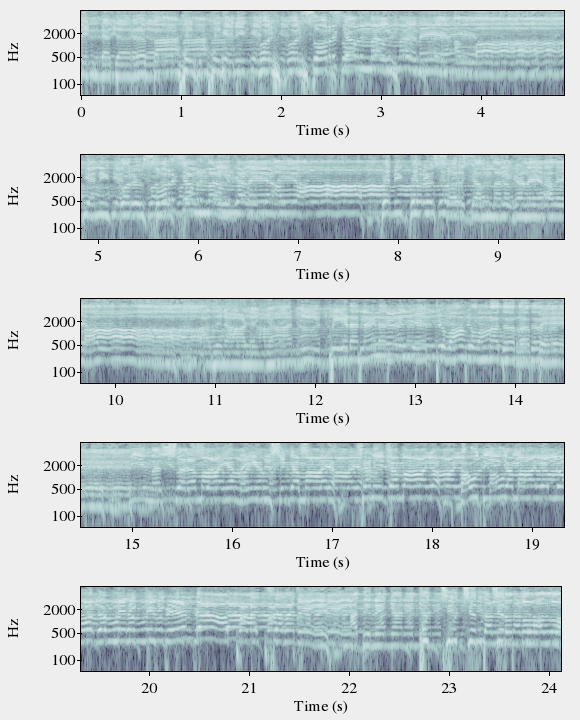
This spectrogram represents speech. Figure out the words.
നിന്റെ ദർബാറിൽ എനിക്കൊരു സ്വർഗം നൽകണേ അല്ലാ. എനിക്കൊരു സ്വർഗം നൽകണേ അല്ലാ. എനിക്കൊരു സ്വർഗം നൽകണേ അല്ലാ. അതിനാണ് ഞാൻ ഈ പീഡനങ്ങൾ ഏറ്റുവാങ്ങുന്നത് റബ്ബേ. ഈ നശ്വരമായ നൈമിഷികമായ ക്ഷണികമായ ഭൗതികമായ ലോകം എനിക്ക് വേണ്ട. പടച്ചവനെ അതിനെ ഞാൻ പുച്ഛിച്ചു തള്ളുന്നു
